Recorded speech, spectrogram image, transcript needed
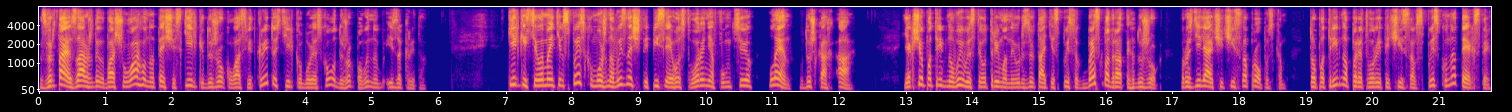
Звертаю завжди вашу увагу на те, що скільки дужок у вас відкрито, стільки обов'язково дужок повинно і закрито. Кількість елементів списку можна визначити після його створення функцією len в дужках А. Якщо потрібно вивести отриманий у результаті список без квадратних дужок, розділяючи числа пропуском, то потрібно перетворити числа в списку на тексти,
